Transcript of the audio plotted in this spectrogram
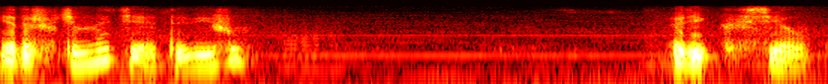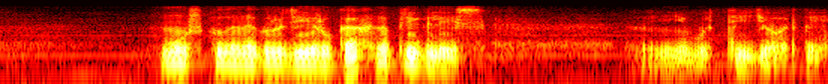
Я даже в темноте это вижу. Рик сел. Мускулы на груди и руках напряглись. «Не будь ты идиоткой»,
